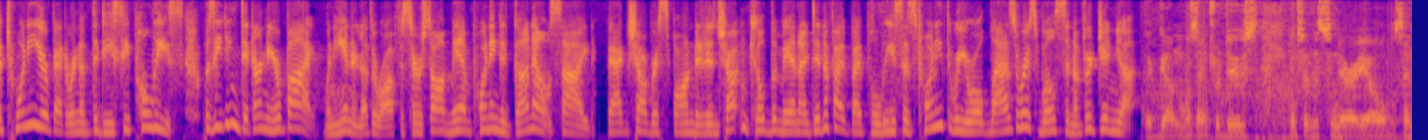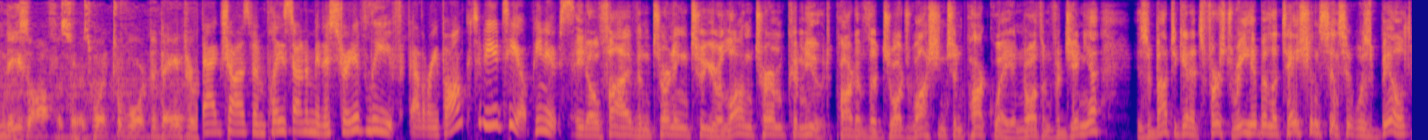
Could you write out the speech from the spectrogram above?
a 20 year veteran of the D.C. police, was eating dinner nearby when he and another officer saw a man pointing a gun outside. Bagshaw responded and shot and killed the man identified by police as 23 year old Lazarus Wilson of Virginia. The gun was introduced into the scenarios, and these officers went toward the danger. Bagshaw has been placed on administrative leave. Valerie Bonk, to WTOP News. 805 and turning to your long-term commute. Part of the George Washington Parkway in Northern Virginia is about to get its first rehabilitation since it was built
